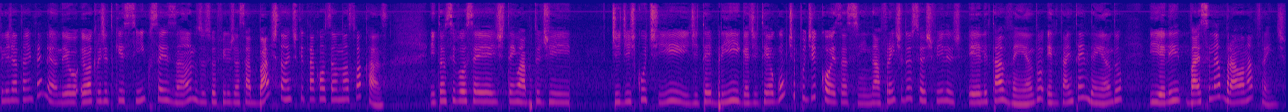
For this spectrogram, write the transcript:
que ele já está entendendo. Eu, eu acredito que 5, 6 anos o seu filho já sabe bastante o que está acontecendo na sua casa. Então, se vocês têm o hábito de, de discutir, de ter briga, de ter algum tipo de coisa assim na frente dos seus filhos, ele está vendo, ele está entendendo e ele vai se lembrar lá na frente.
